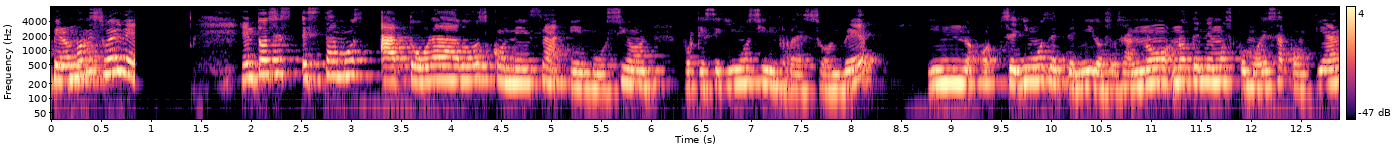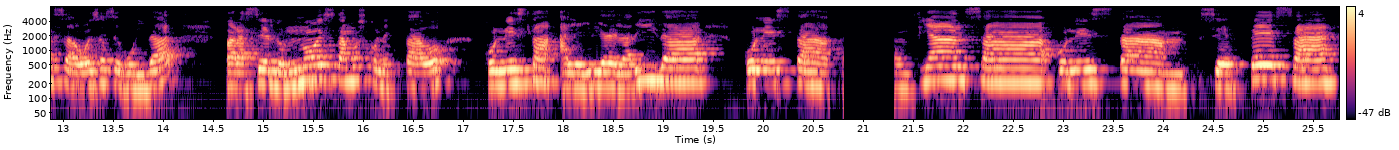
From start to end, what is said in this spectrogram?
pero no resuelven. Entonces estamos atorados con esa emoción porque seguimos sin resolver y seguimos detenidos, o sea, no, no tenemos como esa confianza o esa seguridad para hacerlo, no estamos conectados con esta alegría de la vida, con esta confianza, con esta mm, certeza,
